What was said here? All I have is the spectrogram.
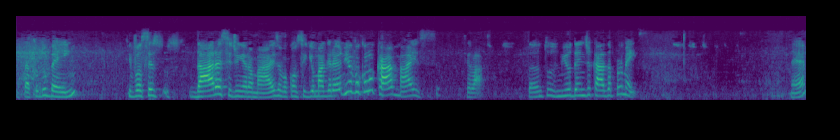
E tá tudo bem. E você dar esse dinheiro a mais, eu vou conseguir uma grana e eu vou colocar mais, sei lá, tantos mil dentro de casa por mês. Né?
